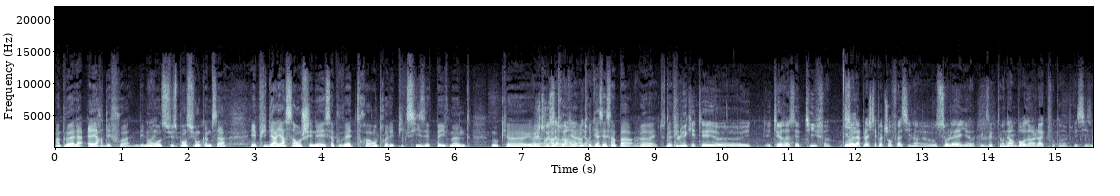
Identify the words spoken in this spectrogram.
un peu à la R des fois, des Ouais. moments de suspension comme ça. Et puis derrière, ça enchaînait. Ça pouvait être entre les Pixies et Pavement. Donc euh, Moi, j'ai trouvé un, ça truc, un truc assez sympa. Ouais. Ouais, ouais, tout Le à fait. public était, euh, était réceptif. Oui. À la plage, c'est pas toujours facile. euh, Au soleil, Exactement. on est en bord d'un lac, faut quand même préciser.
